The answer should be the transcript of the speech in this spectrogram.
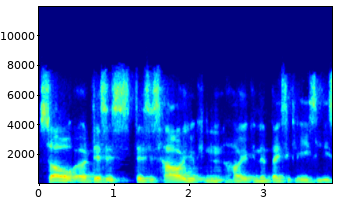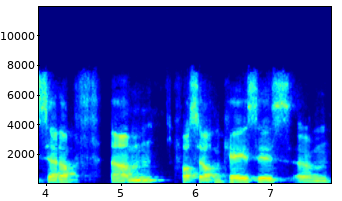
So uh, this is this is how you can how you can then basically easily set up. Um, for certain cases, um,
